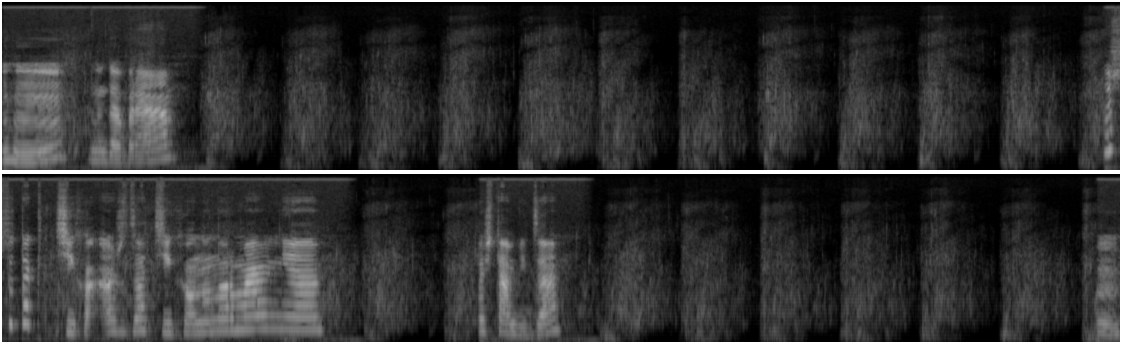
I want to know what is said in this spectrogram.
Mhm, no dobra. Coś tu tak cicho, aż za cicho. No normalnie... Coś tam widzę. Hmm.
